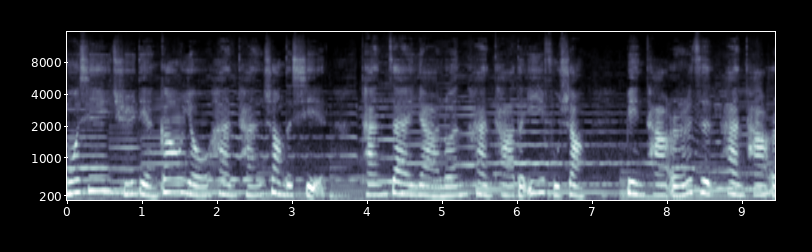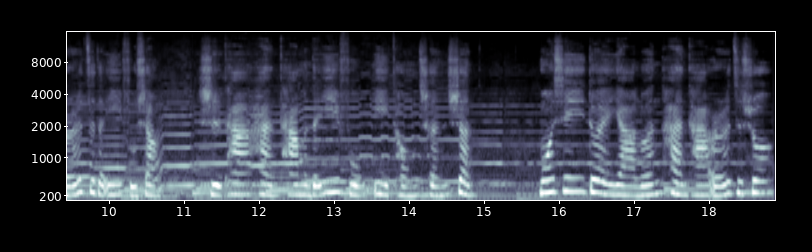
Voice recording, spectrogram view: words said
摩西取点膏油和坛上的血，弹在亚伦和他的衣服上，并他儿子和他儿子的衣服上。使他和他们的衣服一同成圣。摩西对亚伦和他儿子说：“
